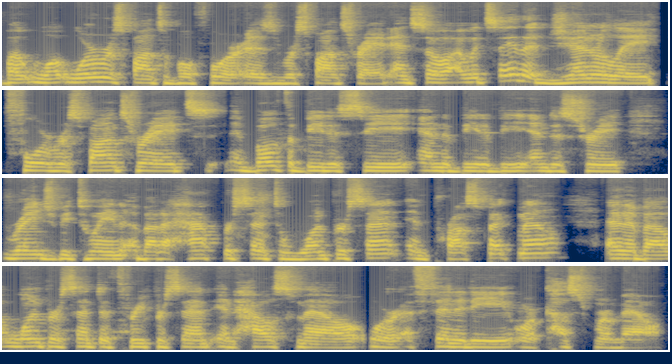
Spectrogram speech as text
But what we're responsible for is response rate. And so I would say that generally for response rates in both the B2C and the B2B industry range between about a half percent to 1% in prospect mail and about 1% to 3% in house mail or affinity or customer mail.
